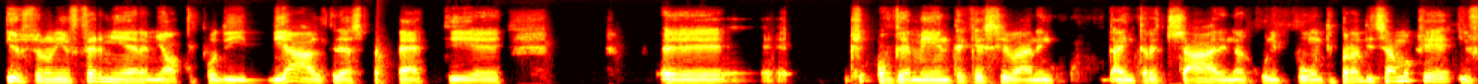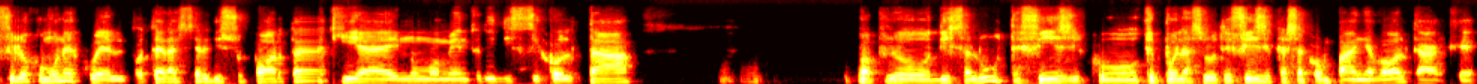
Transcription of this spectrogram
Io sono un infermiere, mi occupo di, di altri aspetti e, eh, che ovviamente che si vanno a intrecciare in alcuni punti, però diciamo che il filo comune è quello, poter essere di supporto a chi è in un momento di difficoltà proprio di salute fisico, che poi la salute fisica si accompagna a volte anche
